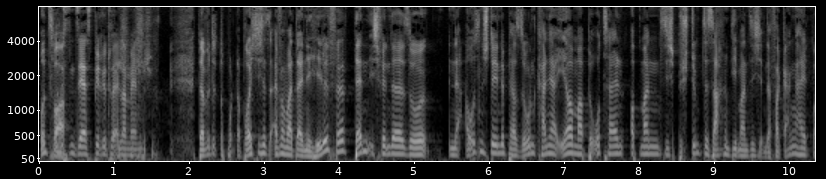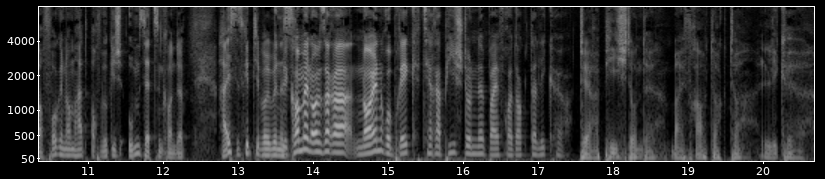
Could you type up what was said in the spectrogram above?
Und Du zwar, bist ein sehr spiritueller Mensch. da, wird, da bräuchte ich jetzt einfach mal deine Hilfe, denn ich finde, so eine außenstehende Person kann ja eher mal beurteilen, ob man sich bestimmte Sachen, die man sich in der Vergangenheit mal vorgenommen hat, auch wirklich umsetzen konnte. Heißt, es gibt hier bei mir eine Willkommen in unserer neuen Rubrik Therapiestunde bei Frau Dr. Likör. Therapiestunde bei Frau Dr. Likör.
